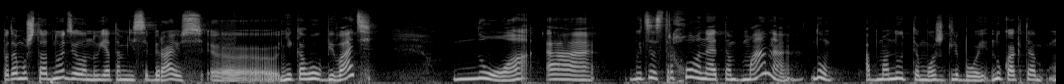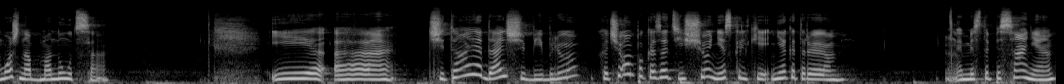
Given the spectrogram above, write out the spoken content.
Потому что одно дело, ну я там не собираюсь э, никого убивать, но э, быть застрахованной от обмана, ну обмануть-то может любой, ну как-то можно обмануться. И э, читая дальше Библию, хочу вам показать еще несколько, некоторые местописания,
